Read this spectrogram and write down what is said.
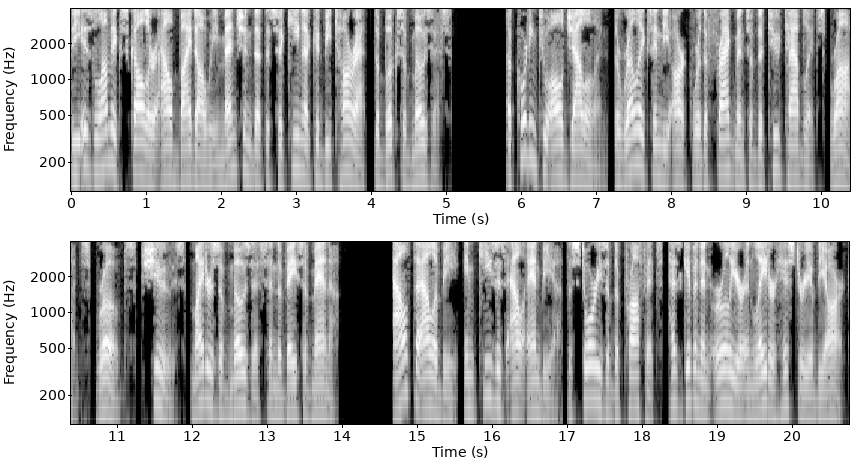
The Islamic scholar al-Baidawi mentioned that the Sakina could be Tawrat, the books of Moses. According to al-Jalalain, the relics in the ark were the fragments of the two tablets, rods, robes, shoes, mitres of Moses and the vase of manna. Al-Tha'alabi, in Qisas al-Anbiya the stories of the prophets, has given an earlier and later history of the ark.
